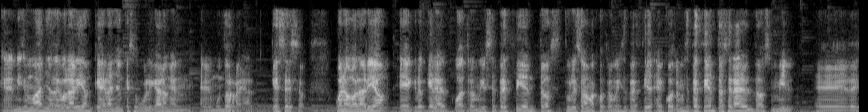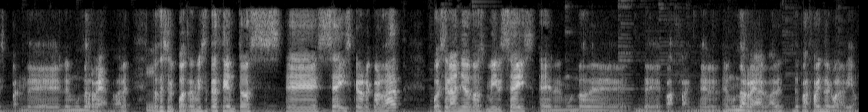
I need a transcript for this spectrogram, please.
en el mismo año de Golarion que el año en que se publicaron en, el mundo real. ¿Qué es eso? Bueno, Golarion eh, creo que era el 4700, tú le llamas 4700, el 4700 era el 2000 eh, del mundo real, ¿vale? Mm. Entonces el 4706, creo recordar, pues el año 2006 en el mundo de, de Pathfinder, en el mundo real, ¿vale? De Pathfinder con avión.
